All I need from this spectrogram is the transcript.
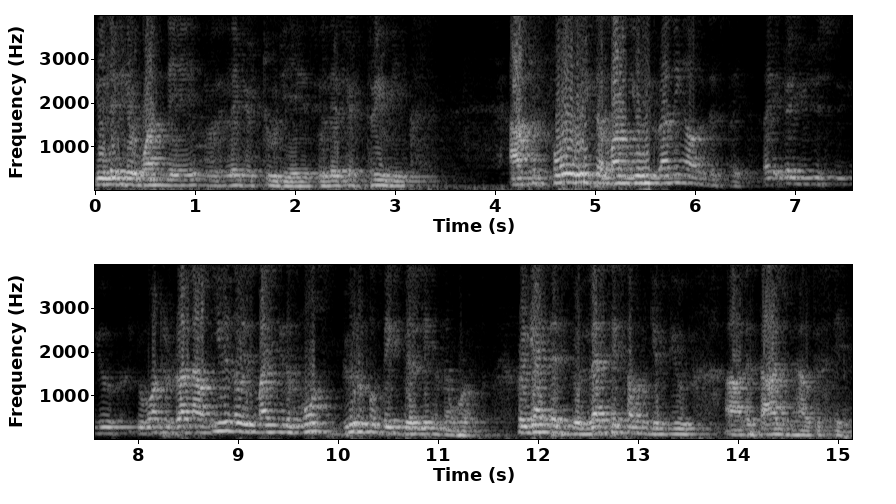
You live here one day, you live here two days, you live here three weeks. After four weeks, a month, you'll be running out of this place. Right? You, just, you, you want to run out, even though it might be the most beautiful big building in the world. Forget this. But let's say someone gives you uh, the Taj Mahal to stay.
